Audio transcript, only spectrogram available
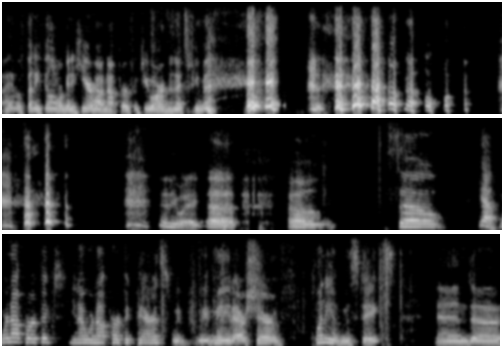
I have a funny feeling we're going to hear how not perfect you are in the next few minutes. anyway, uh, um, so yeah, we're not perfect. You know, we're not perfect parents. We've we've made our share of plenty of mistakes, and uh,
